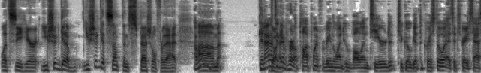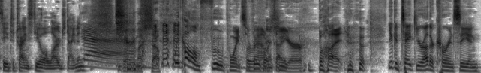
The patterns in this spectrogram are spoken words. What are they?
let's see here. You should get a, you should get something special for that. Um, Can I Go also ahead. give her a plot point for being the one who volunteered to go get the crystal, as it's very sassy to try and steal a large diamond? yeah. very much so. we call them foo points around points, sorry. here, but you could take your other currency and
